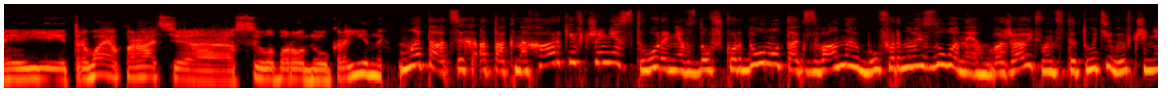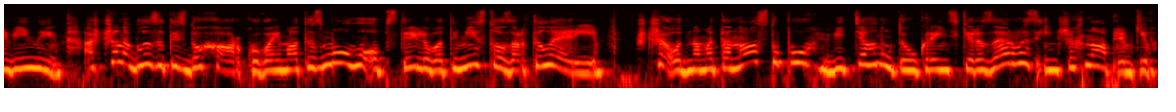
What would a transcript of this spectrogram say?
І триває операція Сил оборони України. Мета цих атак на Харківщині створення вздовж кордону так званої буферної зони, вважають в інституті вивчення війни. А ще наблизитись до Харкова і мати змогу обстрілювати місто з артилерії. Ще одна мета наступу відтягнути українські резерви з інших напрямків.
